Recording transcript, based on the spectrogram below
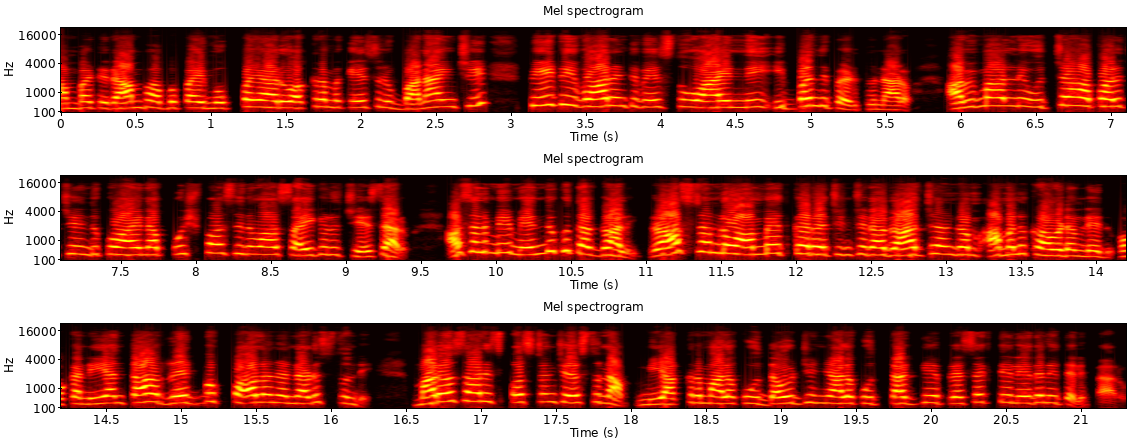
అంబటి రాంబాబుపై ముప్పై ఆరు అక్రమ కేసులు బనాయించి పీటీ వారెంట్ వేస్తూ ఆయన్ని ఇబ్బంది పెడుతున్నారు. అభిమానుల్ని ఉత్సాహపరిచేందుకు ఆయన పుష్ప సినిమా సైగలు చేశారు. అసలు మేము ఎందుకు తగ్గాలి? రాష్ట్రంలో అంబేద్కర్ రచించిన రాజ్యాంగం అమలు కావడం లేదు. ఒక నియంత రెడ్ బుక్ పాలన నడుస్తుంది. మరోసారి స్పష్టం చేస్తున్నాం. మీ అక్రమాలకు దౌర్జన్యాలకు తగ్గే ప్రసక్తే లేదని తెలిపారు.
